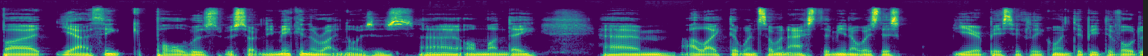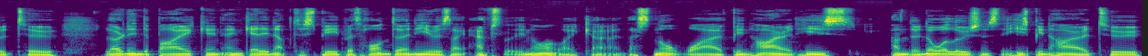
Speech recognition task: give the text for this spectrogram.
but yeah I think Pol was was certainly making the right noises uh, on Monday. Um, I liked it when someone asked him you know is this year basically going to be devoted to learning the bike and, and getting up to speed with Honda. And he was like, absolutely not. Like, uh, that's not why I've been hired. He's under no illusions that he's been hired to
